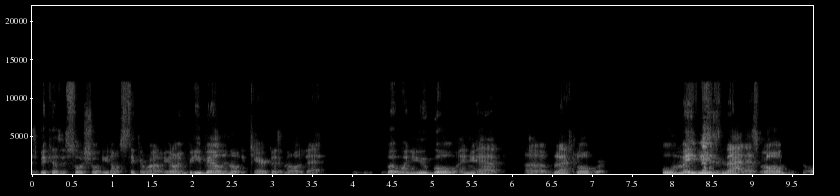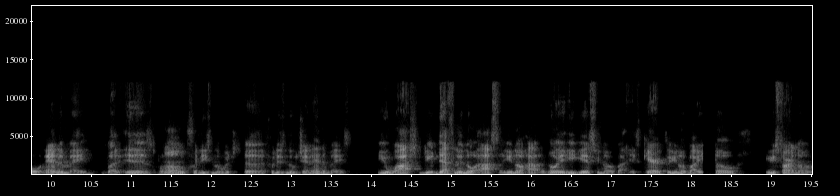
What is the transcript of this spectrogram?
It's because it's so short. You don't stick around. You don't. You barely know the characters and all of that. But when you go and you have uh, Black Clover, who maybe is not as long as the old anime, but it is long for these new uh, for these new gen animes. You watch, you definitely know Asta. You know how annoying he gets. You know about his character. You know about you know. You start knowing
